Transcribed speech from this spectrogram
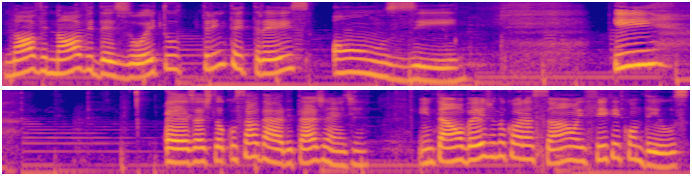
9918 3311. E é, já estou com saudade, tá, gente? Então, um beijo no coração e fiquem com Deus.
